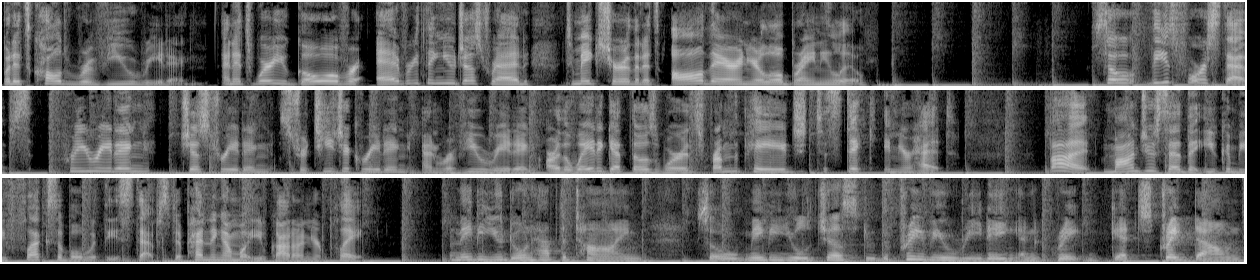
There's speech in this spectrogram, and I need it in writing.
but it's called review reading. And it's where you go over everything you just read to make sure that it's all there in your little brainy loo. So these four steps pre reading, gist reading, strategic reading, and review reading are the way to get those words from the page to stick in your head. But Manju said that you can be flexible with these steps depending on what you've got on your plate. Maybe you don't have the time, so maybe you'll just do the preview reading and get straight down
